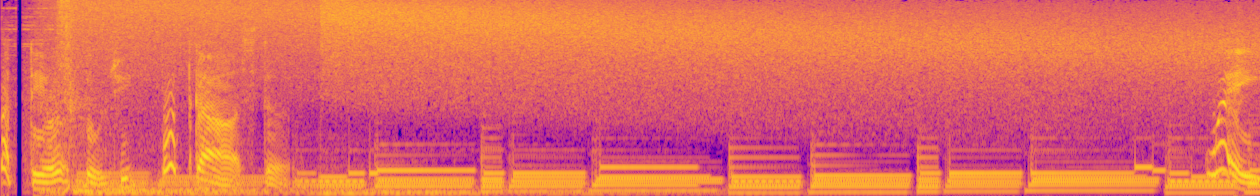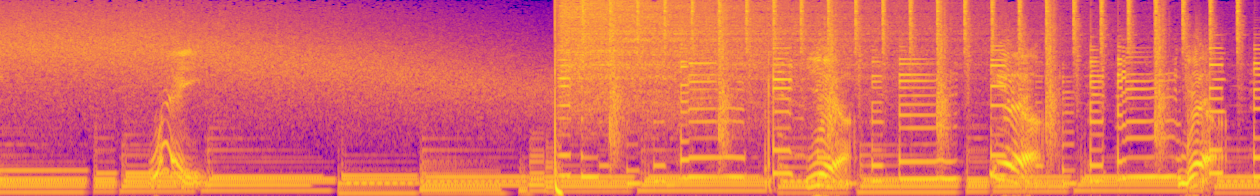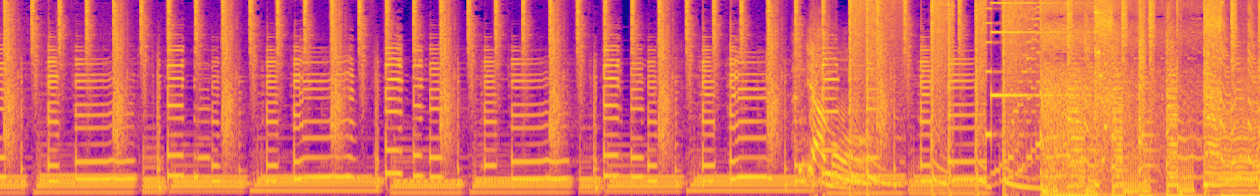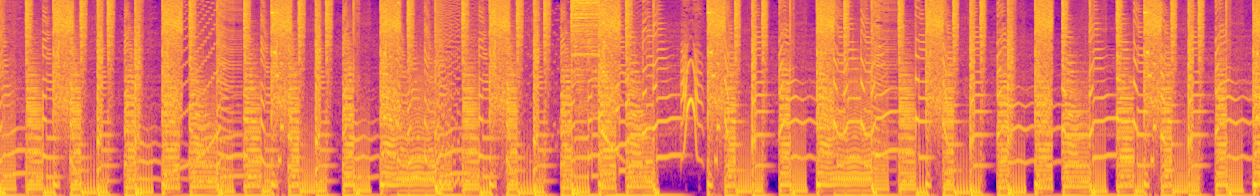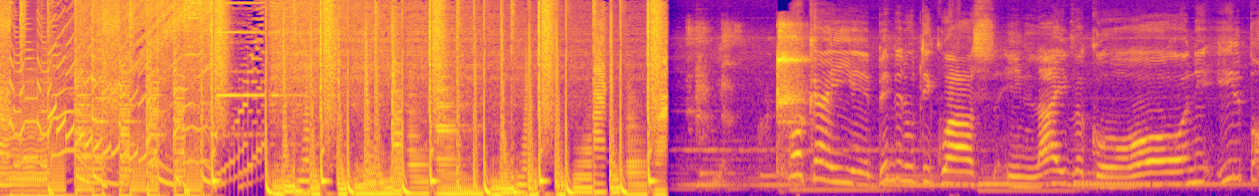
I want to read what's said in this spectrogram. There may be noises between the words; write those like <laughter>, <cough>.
Matteo Dolci Podcast. Way. Way. Yeah. Yeah. Yeah. Andiamo! Ok, benvenuti qua in live con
